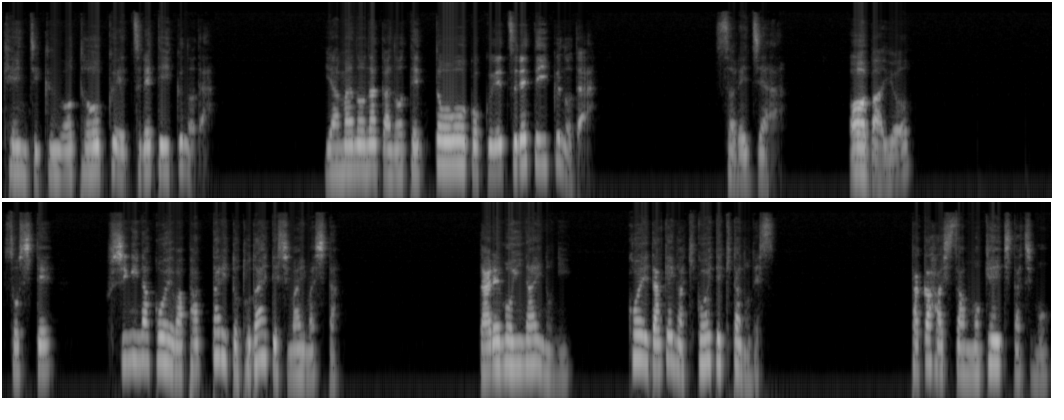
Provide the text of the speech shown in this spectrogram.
ケンジ君を遠くへ連れて行くのだ。山の中の鉄塔王国へ連れて行くのだ。それじゃあ、あばよ。そして、不思議な声はぱったりと途絶えてしまいました。誰もいないのに、声だけが聞こえてきたのです。高橋さんも刑事たちも、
